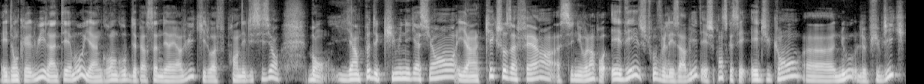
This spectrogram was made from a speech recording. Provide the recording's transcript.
Et donc, euh, lui, il a un TMO, il y a un grand groupe de personnes derrière lui qui doivent prendre des décisions. Bon, il y a un peu de communication, il y a quelque chose à faire à ce niveau-là pour aider, je trouve, les arbitres. Et je pense que c'est éduquant, euh, nous, le public,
